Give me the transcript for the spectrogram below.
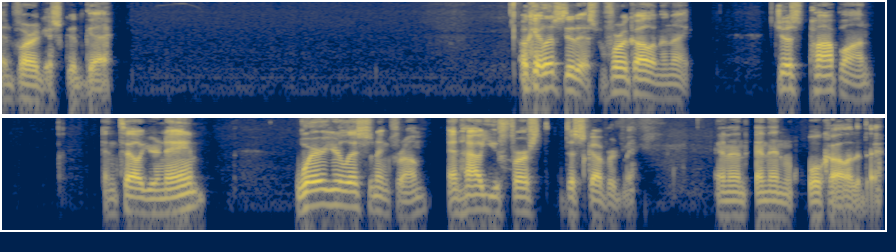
Ed Vargas, good guy. Okay, let's do this before we call it a night. Just pop on and tell your name, where you're listening from, and how you first discovered me. And then and then we'll call it a day.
